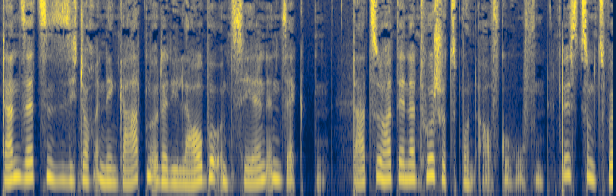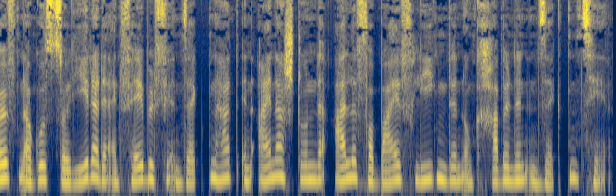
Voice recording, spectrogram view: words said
Dann setzen Sie sich doch in den Garten oder die Laube und zählen Insekten. Dazu hat der Naturschutzbund aufgerufen. Bis zum 12. August soll jeder, der ein Faible für Insekten hat, in einer Stunde alle vorbeifliegenden und krabbelnden Insekten zählen.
